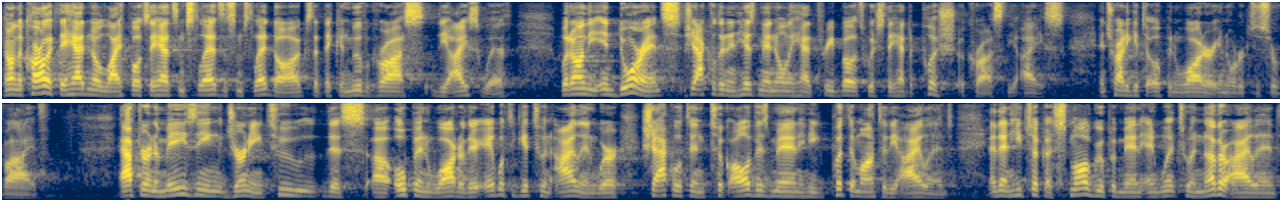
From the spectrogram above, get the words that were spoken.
Now, on the Karluk, they had no lifeboats. They had some sleds and some sled dogs that they can move across the ice with. But on the Endurance, Shackleton and his men only had three boats, which they had to push across the ice and try to get to open water in order to survive. After an amazing journey to this uh, open water, they're able to get to an island where Shackleton took all of his men and he put them onto the island. And then he took a small group of men and went to another island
